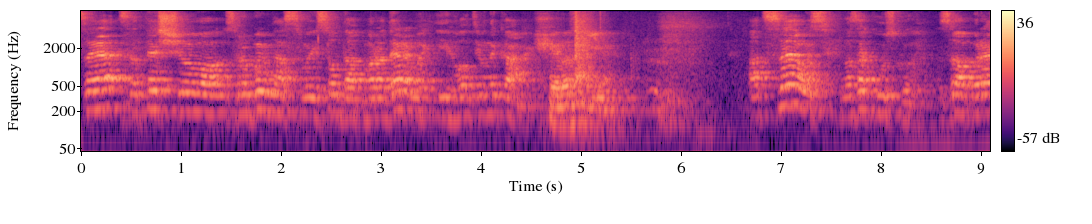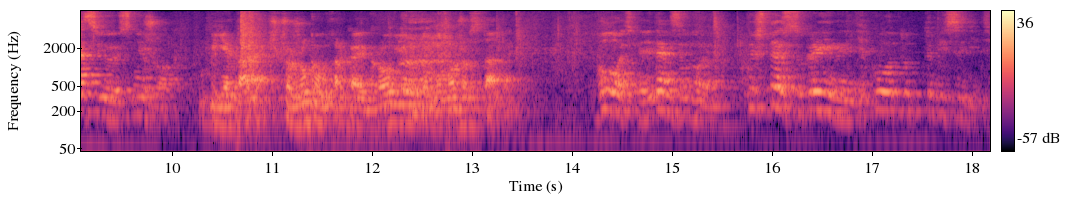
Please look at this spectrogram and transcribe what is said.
Це за те, що зробив нас своїх солдат мародерами і гвалтівниками. Ще раз б'є. А це ось на закуску за операцію Сніжок. Б'є так, що Жуков харкає кров'ю і не може встати. Володька, йдемо зі мною. Ти ж теж з України, якого тут тобі сидіть?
